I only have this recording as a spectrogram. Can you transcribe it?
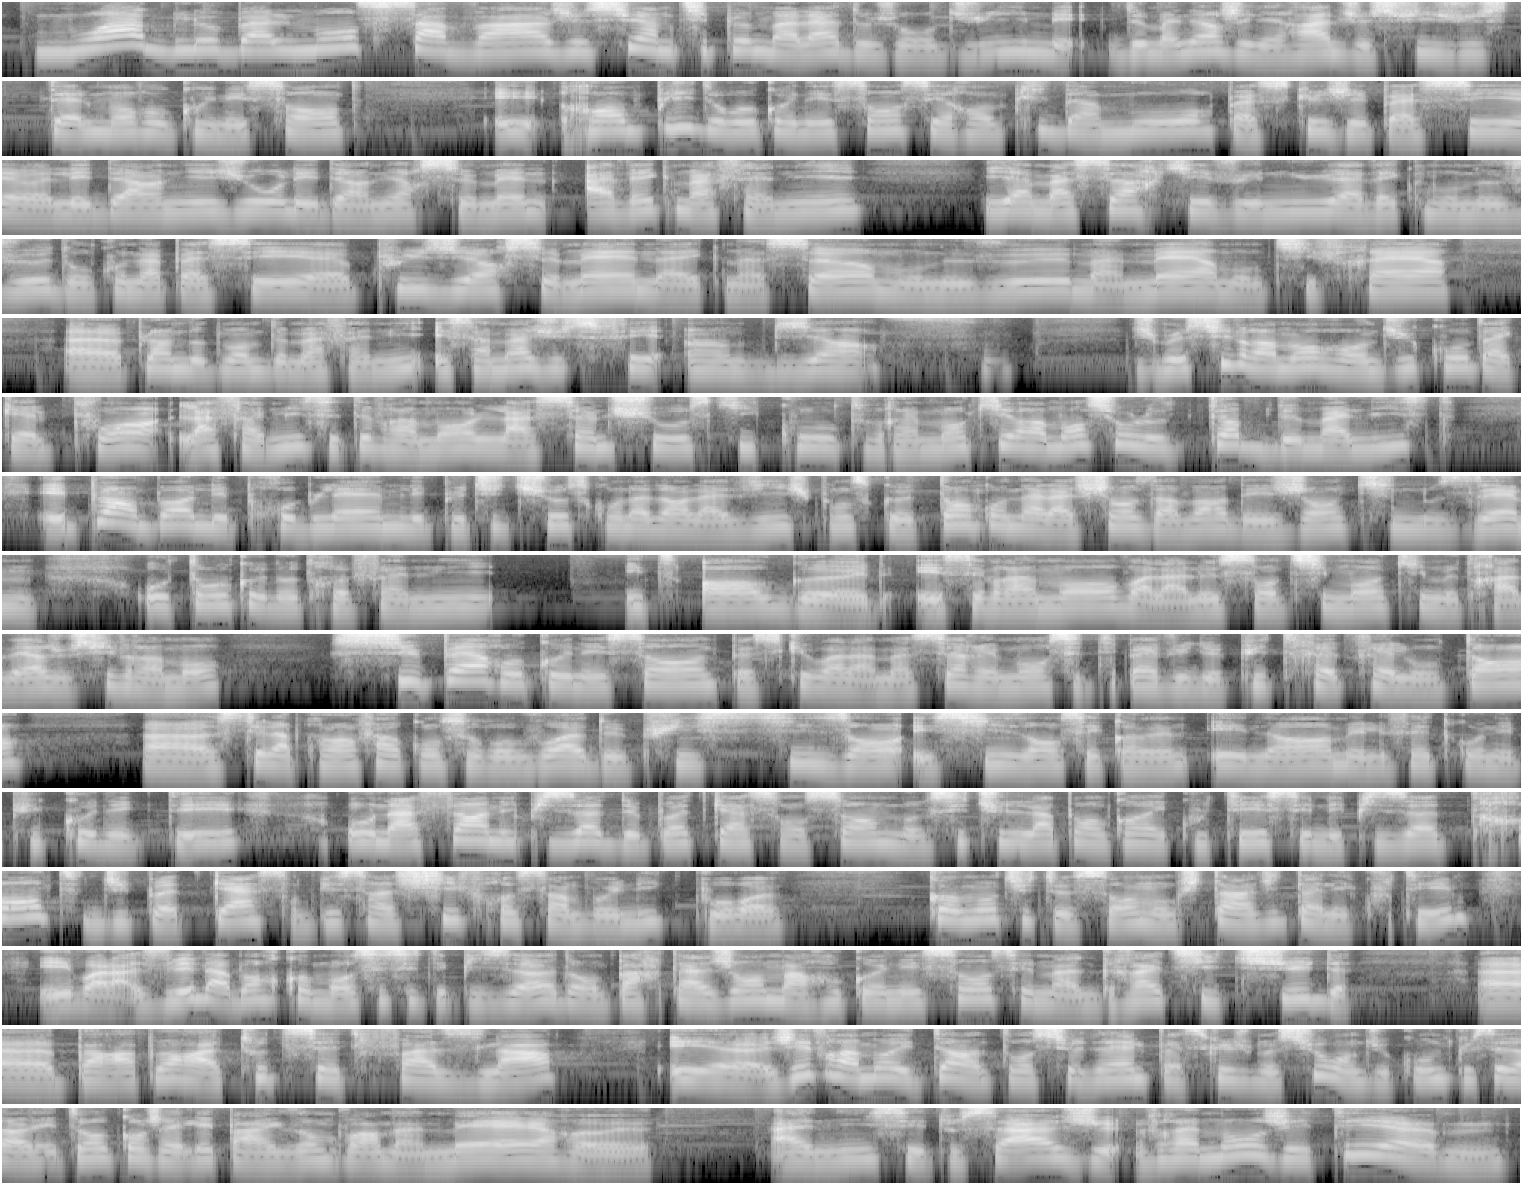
Moi, globalement, ça va. Je suis un petit peu malade aujourd'hui, mais de manière générale, je suis juste tellement reconnaissante et remplie de reconnaissance et remplie d'amour parce que j'ai passé euh, les derniers jours, les dernières semaines avec ma famille. Il y a ma sœur qui est venue avec mon neveu, donc on a passé euh, plusieurs semaines avec ma sœur, mon neveu, ma mère, mon petit frère, euh, plein d'autres membres de ma famille, et ça m'a juste fait un bien fou. Je me suis vraiment rendu compte à quel point la famille, c'était vraiment la seule chose qui compte vraiment, qui est vraiment sur le top de ma liste. Et peu importe les problèmes, les petites choses qu'on a dans la vie, je pense que tant qu'on a la chance d'avoir des gens qui nous aiment autant que notre famille, it's all good. Et c'est vraiment, voilà, le sentiment qui me traverse. Je suis vraiment super reconnaissante parce que voilà, ma sœur et moi, on s'était pas vus depuis très très longtemps. Euh, c'était la première fois qu'on se revoit depuis six ans et six ans, c'est quand même énorme. Et le fait qu'on ait pu connecter, on a fait un épisode de podcast ensemble. Donc si tu ne l'as pas encore écouté, c'est l'épisode 30 du podcast. En plus, c'est un chiffre symbolique pour euh, comment tu te sens. Donc je t'invite à l'écouter. Et voilà, je voulais d'abord commencer cet épisode en partageant ma reconnaissance et ma gratitude euh, par rapport à toute cette phase-là. Et euh, j'ai vraiment été intentionnelle parce que je me suis rendu compte que ces derniers temps, quand j'allais par exemple voir ma mère euh, à Nice et tout ça, vraiment j'étais euh,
